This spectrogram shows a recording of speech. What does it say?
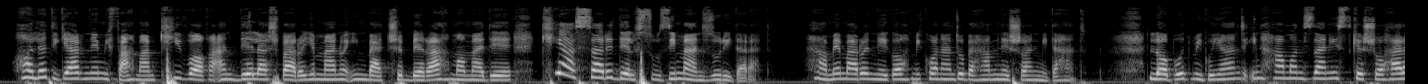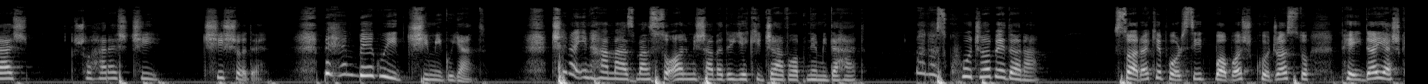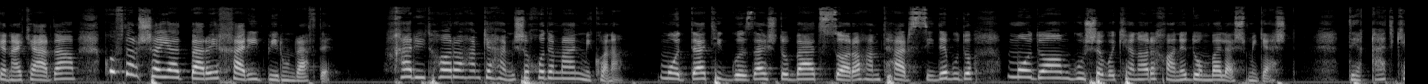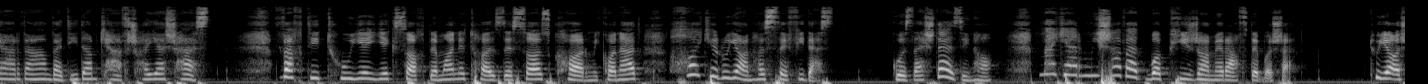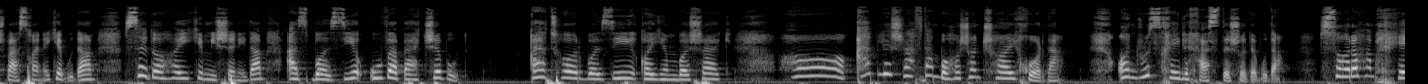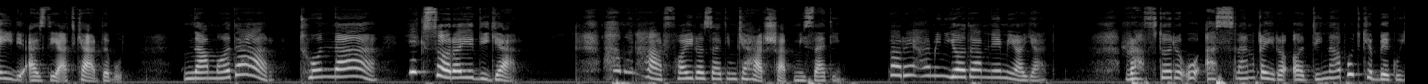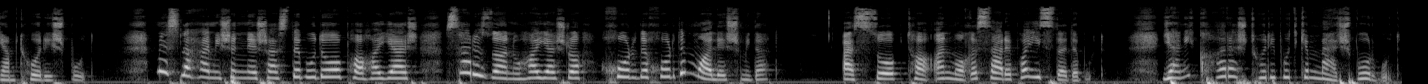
حالا دیگر نمی‌فهمم کی واقعا دلش برای من و این بچه به رحم آمده کی از سر دلسوزی منظوری دارد. همه مرا نگاه می‌کنند و به هم نشان می‌دهند. لابد می‌گویند این همان زنی است که شوهرش شوهرش چی؟ چی شده؟ به هم بگویید چی می‌گویند. چرا این همه از من سوال می شود و یکی جواب نمی دهد؟ من از کجا بدانم؟ سارا که پرسید باباش کجاست و پیدایش که نکردم گفتم شاید برای خرید بیرون رفته. خریدها را هم که همیشه خود من می‌کنم. مدتی گذشت و بعد سارا هم ترسیده بود و مدام گوشه و کنار خانه دنبالش میگشت. دقت کردم و دیدم کفشهایش هست. وقتی توی یک ساختمان تازه ساز کار می کند خاک روی آنها سفید است. گذشته از اینها مگر می شود با پیژامه رفته باشد؟ توی آشپزخانه که بودم صداهایی که می شنیدم از بازی او و بچه بود. قطار بازی قایم باشک. ها قبلش رفتم باهاشان چای خوردم. آن روز خیلی خسته شده بودم. سارا هم خیلی اذیت کرده بود. نه مادر تو نه. یک سارای دیگر. همان حرفهایی را زدیم که هر شب می زدیم برای همین یادم نمی آید رفتار او اصلا غیر عادی نبود که بگویم طوریش بود. مثل همیشه نشسته بود و پاهایش سر زانوهایش را خورده خورده مالش می‌داد. از صبح تا آن موقع سر پا ایستاده بود. یعنی کارش طوری بود که مجبور بود.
